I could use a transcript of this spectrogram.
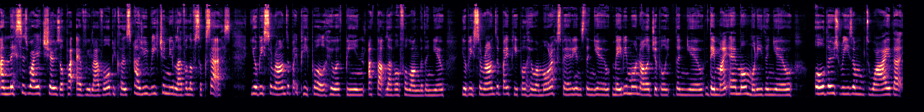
And this is why it shows up at every level because as you reach a new level of success, you'll be surrounded by people who have been at that level for longer than you. You'll be surrounded by people who are more experienced than you, maybe more knowledgeable than you. They might earn more money than you. All those reasons why that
